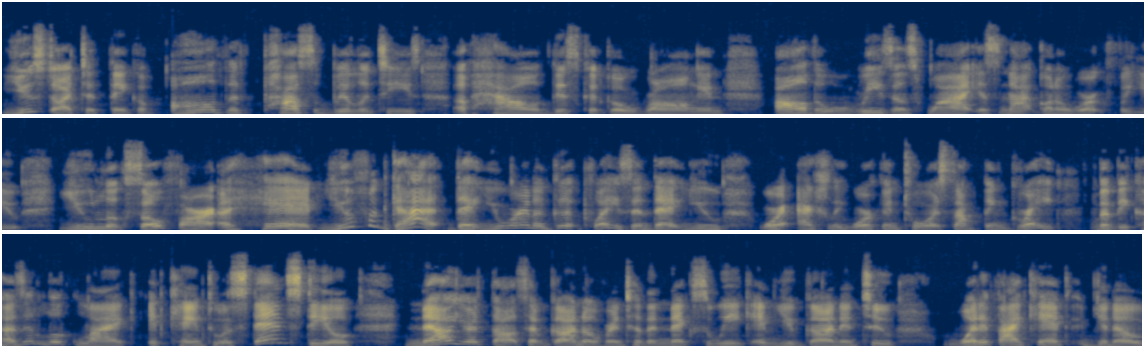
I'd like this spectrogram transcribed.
you start to think of all the possibilities of how this could go wrong and all the reasons why it's not going to work for you. You look so far ahead, you forgot that you were in a good place and that you were actually working towards something great. But because it looked like it came to a standstill, now your thoughts have gone over into the next week and you've gone into what if I can't, you know,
